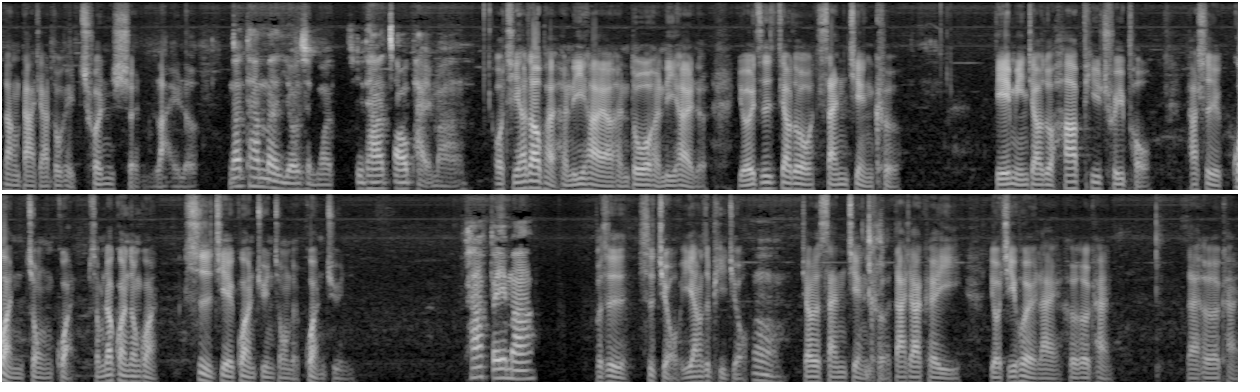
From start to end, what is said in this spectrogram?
让大家都可以春神来了。那他们有什么其他招牌吗？哦，其他招牌很厉害啊，很多很厉害的。有一支叫做三剑客，别名叫做 Happy Triple，它是冠中冠。什么叫冠中冠？世界冠军中的冠军，咖啡吗？不是，是酒，一样是啤酒，嗯，叫做三剑客，大家可以有机会来喝喝看，来喝喝看。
